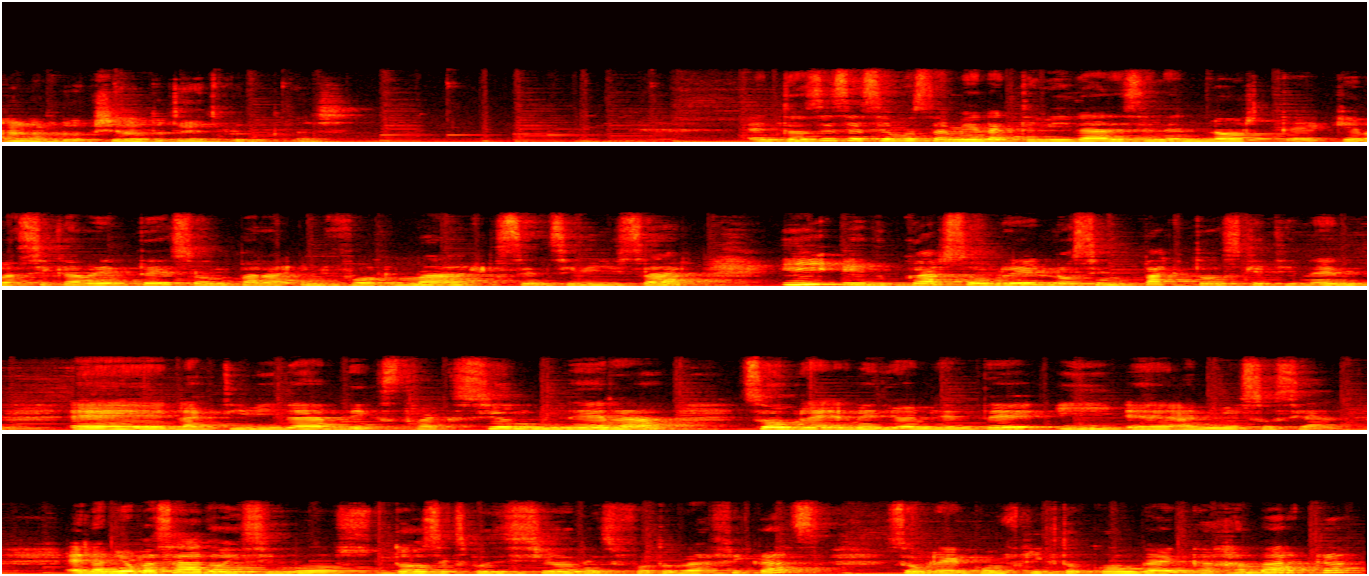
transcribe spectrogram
en la producció de tots aquests productes. Entonces hacemos también actividades en el norte que básicamente son para informar, sensibilizar y educar sobre los impactos que tienen eh, la actividad de extracción minera sobre el medio ambiente y eh, a nivel social. El año pasado hicimos dos exposiciones fotográficas sobre el conflicto Conga en Cajamarca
